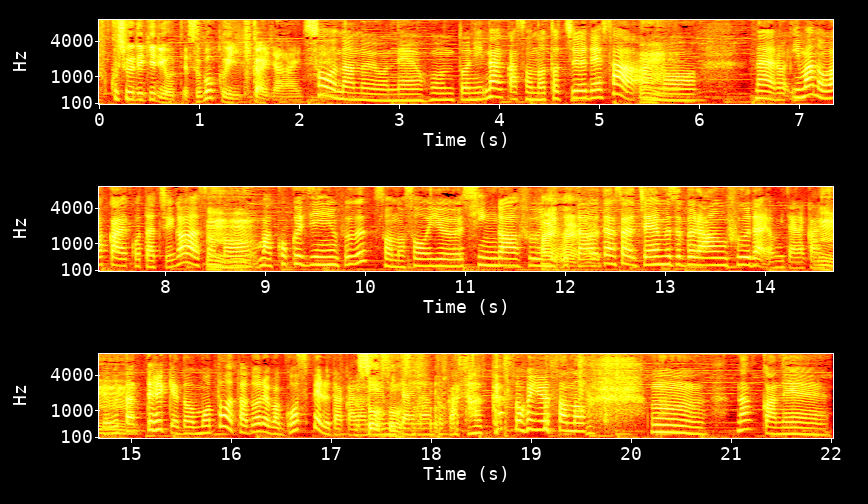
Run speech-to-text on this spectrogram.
復習できるよってすごくいい機会じゃない、う。ん、そうなのよね本当に。なんかその途中でさ、うん、あのなんやろ今の若い子たちがその、まあ、黒人風そのそういうシンガー風に歌う、だからさジェームズ・ブラウン風だよみたいな感じで歌ってるけど、元をたどればゴスペルだからねみたいなとかさそういうその うん。なんかね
